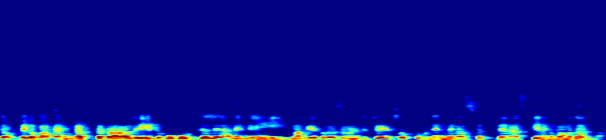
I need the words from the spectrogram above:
ජොබ් එක පටන් ගත්ත කාලේ හිටපු පුද්ගලයා නෙමෙයි මගේ පර්සනැලිටි ට්‍රේට්ස් ඔක්කොම දැන් වෙනස් වෙනස් කියන එක මම දන්නවා.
